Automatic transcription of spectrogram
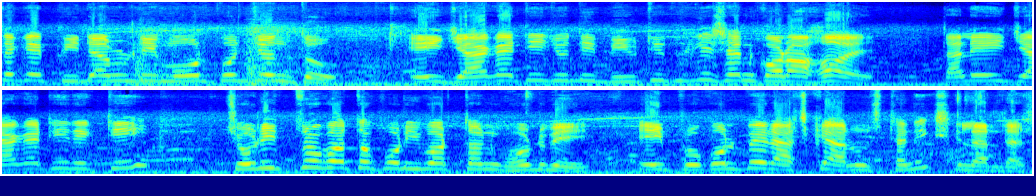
থেকে পিডাব্লিউডি মোড় পর্যন্ত এই জায়গাটি যদি বিউটিফিকেশন করা হয়, তাহলে এই জায়গাটির একটি চরিত্রগত পরিবর্তন ঘটবে। এই প্রকল্পের আজকে আনুষ্ঠানিক শিলান্যাস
